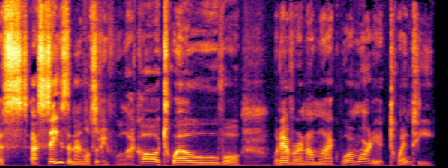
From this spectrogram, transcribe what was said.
a, a season, and lots of people were like, oh, 12 or whatever. And I'm like, well, I'm already at 20.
